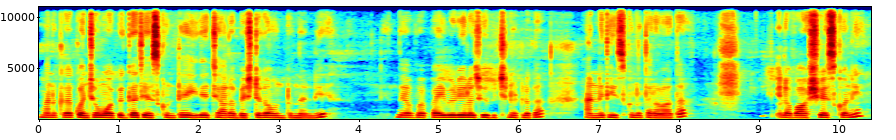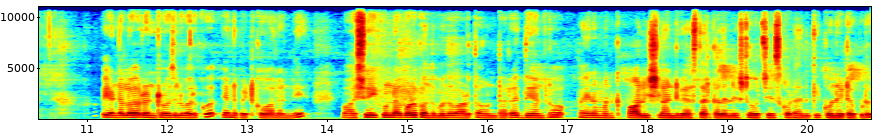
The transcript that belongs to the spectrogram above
మనకు కొంచెం ఓపికగా చేసుకుంటే ఇదే చాలా బెస్ట్గా ఉంటుందండి. పై వీడియోలో చూపించినట్లుగా అన్నీ తీసుకున్న తర్వాత ఇలా వాష్ చేసుకొని ఎండలో రెండు రోజుల వరకు ఎండబెట్టుకోవాలండి. వాష్ చేయకుండా కూడా కొంతమంది వాడుతూ ఉంటారు. దీంట్లో పైన మనకి పాలిష్ లాంటివి వేస్తారు కదండి స్టోర్ చేసుకోవడానికి కొనేటప్పుడు.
